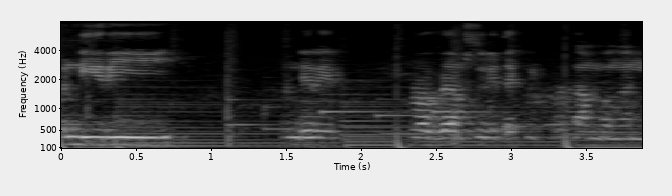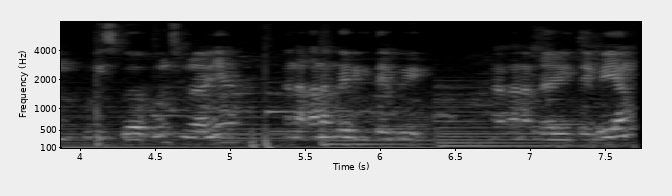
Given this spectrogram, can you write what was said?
pendiri pendiri program studi teknik pertambangan Unisba pun sebenarnya anak-anak dari ITB anak-anak dari ITB yang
